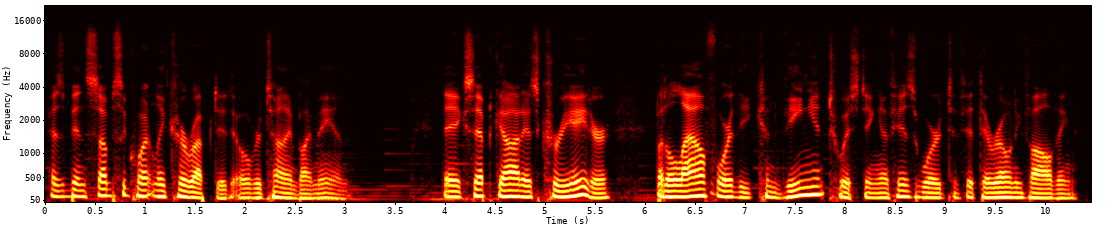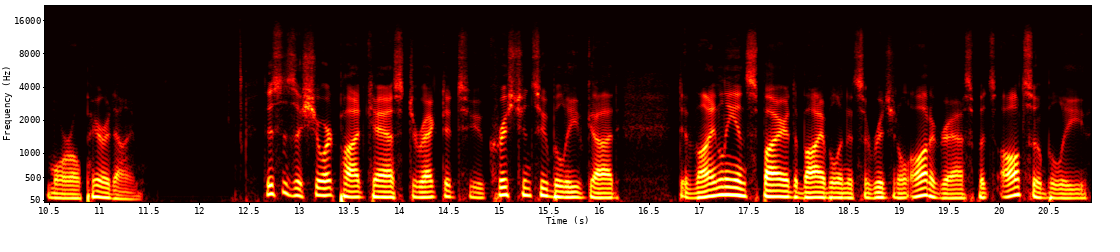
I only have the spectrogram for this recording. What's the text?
has been subsequently corrupted over time by man. They accept God as creator but allow for the convenient twisting of His Word to fit their own evolving moral paradigm. This is a short podcast directed to Christians who believe God divinely inspired the Bible in its original autographs, but also believe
